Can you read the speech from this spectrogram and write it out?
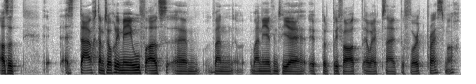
Also es taucht dann schon ein bisschen mehr auf, als ähm, wenn, wenn irgendwie jemand privat eine Website auf WordPress macht.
